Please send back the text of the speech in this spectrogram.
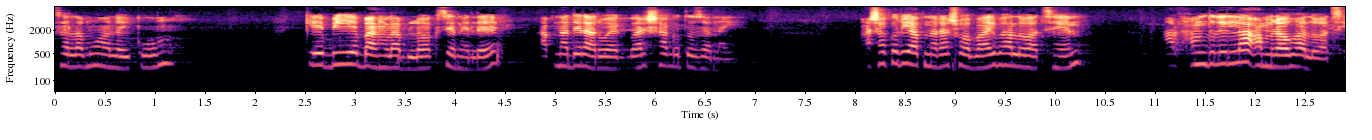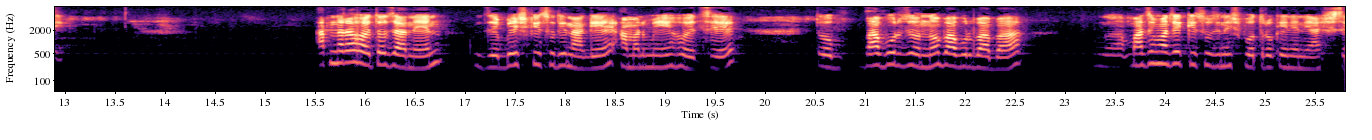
আসসালামু আলাইকুম। K B A Bangla blog চ্যানেলে আপনাদের আরও একবার স্বাগত জানাই। আশা করি আপনারা সবাই ভালো আছেন। আলহামদুলিল্লাহ, আমরাও ভালো আছি। আপনারা হয়তো জানেন যে বেশ কিছুদিন আগে আমার মেয়ে হয়েছে। তো বাবুর জন্য, বাবুর বাবা মাঝে মাঝে কিছু জিনিসপত্র কিনে নিয়ে আসছে,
